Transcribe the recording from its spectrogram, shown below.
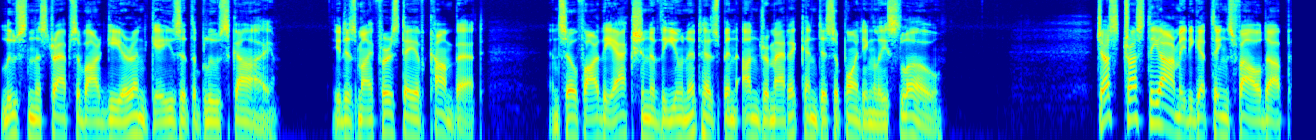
loosen the straps of our gear, and gaze at the blue sky. It is my first day of combat, and so far the action of the unit has been undramatic and disappointingly slow. Just trust the Army to get things fouled up.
